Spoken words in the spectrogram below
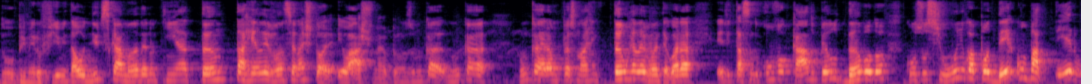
Do primeiro filme e tal, o Newt Scamander não tinha tanta relevância na história. Eu acho, né? Pelo menos eu nunca. Nunca. Nunca era um personagem tão relevante. Agora ele tá sendo convocado pelo Dumbledore como se fosse o único a poder combater o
